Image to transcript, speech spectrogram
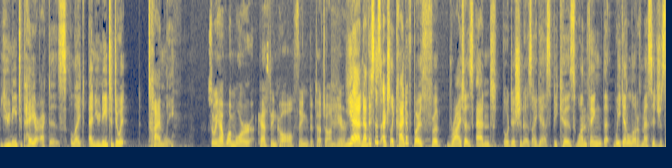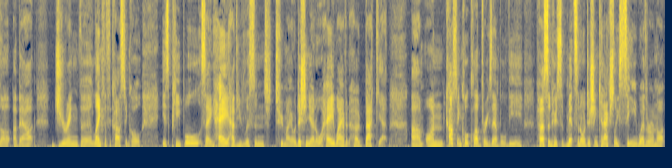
you need to pay your actors like and you need to do it timely So we have one more casting call thing to touch on here. yeah now this is actually kind of both for writers and auditioners i guess because one thing that we get a lot of messages about during the length of the casting call is people saying hey have you listened to my audition yet or hey i haven't heard back yet um, on casting call club for example the person who submits an audition can actually see whether or not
